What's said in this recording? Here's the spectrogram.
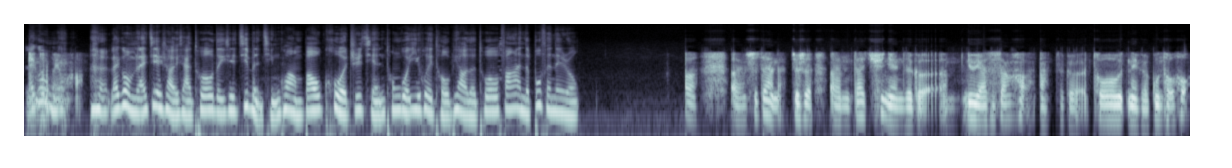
来给我们好，来跟我们来介绍一下脱欧的一些基本情况，包括之前通过议会投票的脱欧方案的部分内容。啊，嗯，是这样的，就是嗯，在去年这个嗯六月二十三号啊，这个脱欧那个公投后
